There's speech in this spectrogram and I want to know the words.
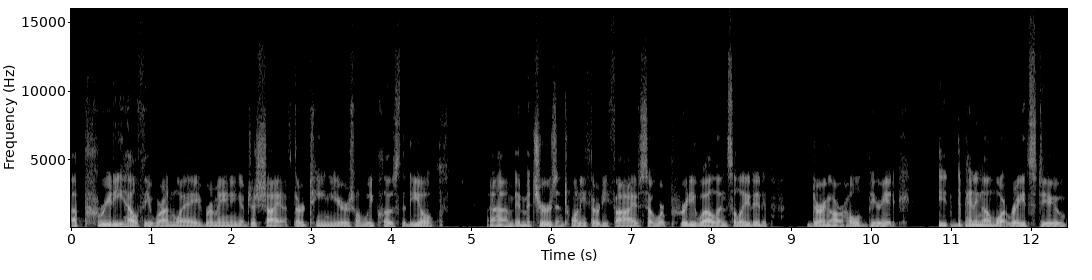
a pretty healthy runway remaining of just shy of 13 years when we close the deal. Um, it matures in 2035, so we're pretty well insulated during our hold period depending on what rates do,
